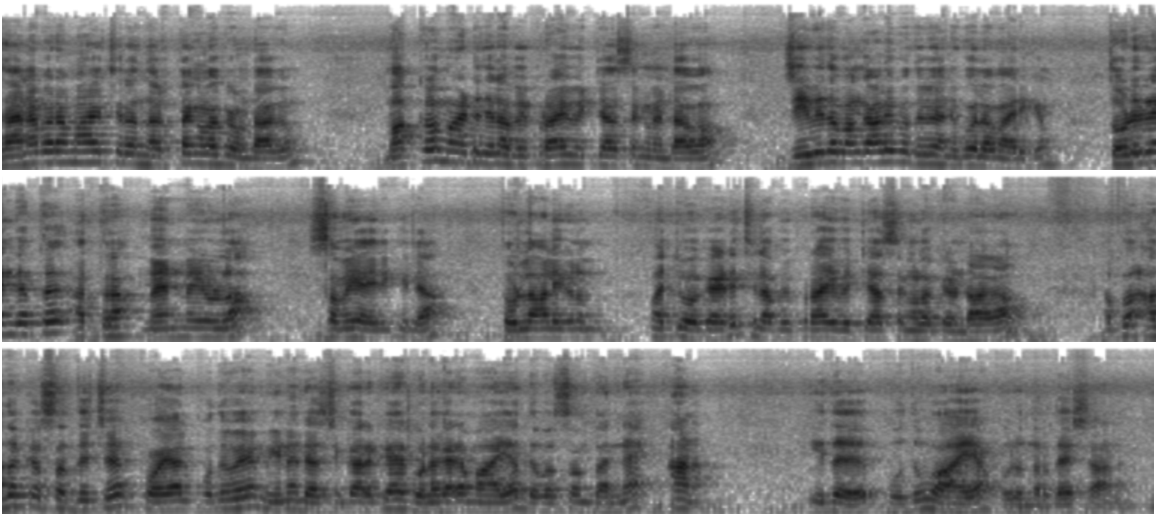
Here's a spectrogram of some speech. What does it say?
ധനപരമായ ചില നഷ്ടങ്ങളൊക്കെ ഉണ്ടാകും. മക്കളുമായിട്ട് ചില അഭിപ്രായ വ്യത്യാസങ്ങൾ ഉണ്ടാവാം. ജീവിത പങ്കാളി പൊതുവെ അനുകൂലമായിരിക്കും. തൊഴിൽ രംഗത്ത് അത്ര മേന്മയുള്ള സമയമായിരിക്കില്ല. തൊഴിലാളികളും മറ്റുമൊക്കെ ആയിട്ട് ചില അഭിപ്രായ വ്യത്യാസങ്ങളൊക്കെ ഉണ്ടാകാം. അപ്പോൾ അതൊക്കെ ശ്രദ്ധിച്ച് പോയാൽ പൊതുവെ മീനൻ രാശിക്കാർക്ക് ഗുണകരമായ ദിവസം തന്നെ ആണ്. ഇത് പൊതുവായ ഒരു നിർദ്ദേശമാണ്.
